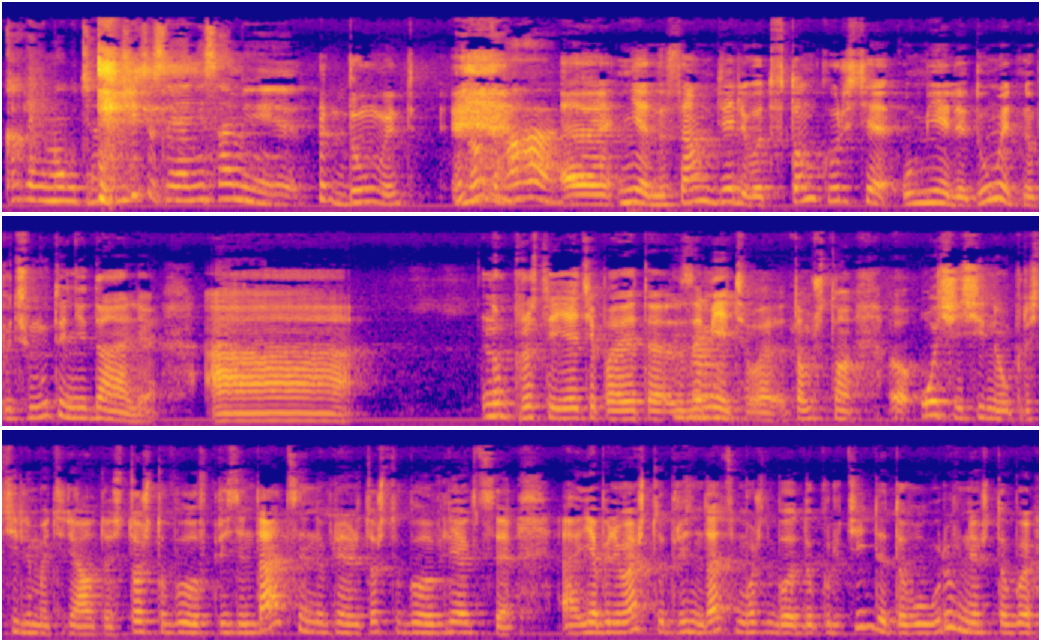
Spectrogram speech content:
Как они могут тебя научить, если они сами... Думать. Ну да. Э, не, на самом деле, вот в том курсе умели думать, но почему-то не дали. А, ну, просто я, типа, это Мгм. заметила, о том, что э, очень сильно упростили материал. То есть то, что было в презентации, например, то, что было в лекции, э, я понимаю, что презентацию можно было докрутить до того уровня, чтобы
